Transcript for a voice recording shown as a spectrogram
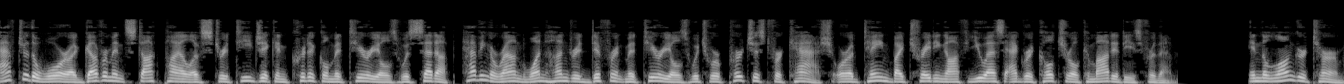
After the war a government stockpile of strategic and critical materials was set up, having around 100 different materials which were purchased for cash or obtained by trading off U.S. agricultural commodities for them. In the longer term,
